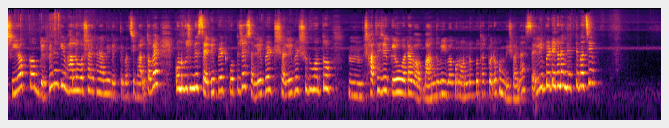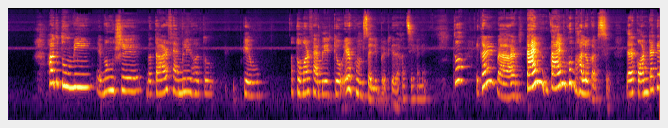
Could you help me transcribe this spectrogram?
থ্রি অফ কাপ ডেফিনেটলি ভালোবাসা এখানে আমি দেখতে পাচ্ছি ভালো। তবে কোনো কিছু নিয়ে সেলিব্রেট করতে চাই সেলিব্রেট সেলিব্রেট শুধুমাত্র সাথে যে কেউ একটা বান্ধবী বা কোনো অন্য কেউ থাকবে এরকম বিষয় না। সেলিব্রেট এখানে আমি দেখতে পাচ্ছি, হয়তো তুমি এবং সে বা তার ফ্যামিলির হয়তো কেউ তোমার ফ্যামিলির কেউ এরকম সেলিব্রেটকে দেখাচ্ছে এখানে। তো এখানে টাইম টাইম খুব ভালো কাটছে। যারা কন্ট্যাক্টে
